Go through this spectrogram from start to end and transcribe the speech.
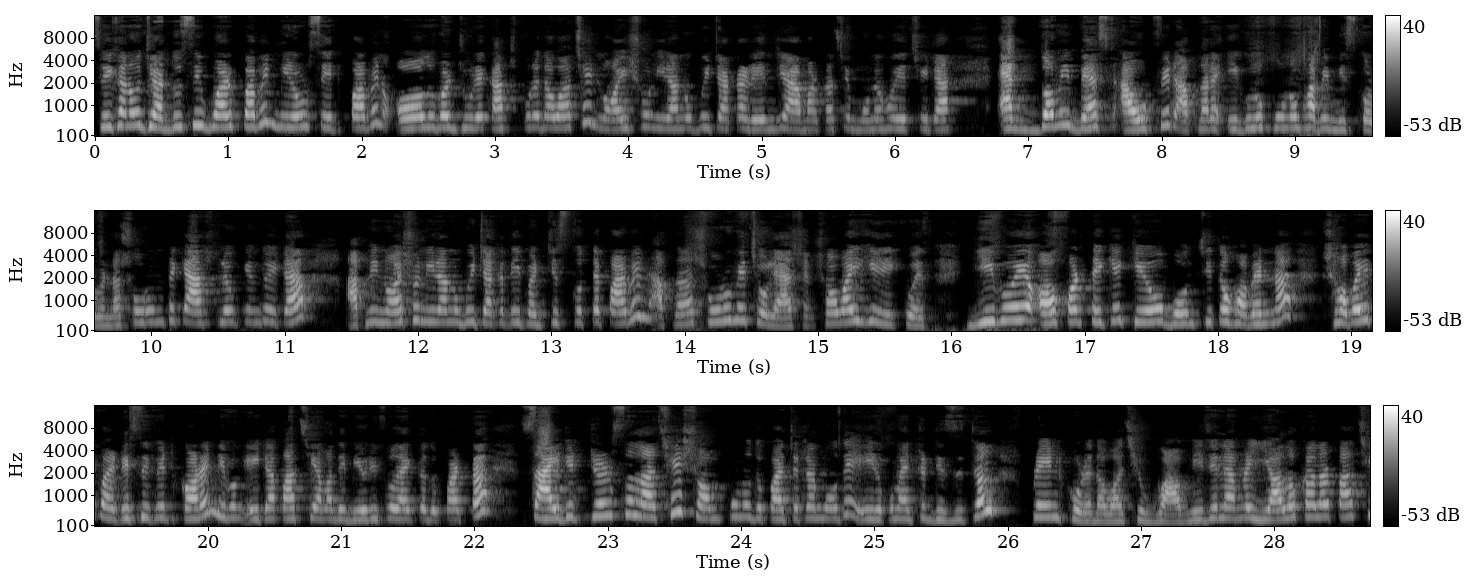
তো এখানেও জারদোসি ওয়ার্ক পাবেন মিরর সেট পাবেন অল ওভার জুড়ে কাজ করে দেওয়া আছে। নয়শো নিরানব্বই টাকা রেঞ্জে আমার কাছে মনে হয়েছে এটা একদমই বেস্ট আউটফিট আপনারা এগুলো কোনোভাবে মিস করবেন না। শোরুম থেকে আসলেও কিন্তু এটা আপনি নয়শো নিরানব্বই টাকাতেই পারচেস করতে পারবেন। আপনারা শোরুমে চলে আসেন। সবাইকে রিকোয়েস্ট গিভওয়ে অফার থেকে কেউ বঞ্চিত হবেন না। সবাই পার্টিসিপেট করেন এবং এটা পাচ্ছি আমাদের বিউটিফুল একটা দোপাট্টা। সাইডে টার্সেল আছে, সম্পূর্ণ দোপাট্টাটার মধ্যে এরকম একটা ডিজিটাল প্রিন্ট করে দেওয়া আছে। ওয়াও নিজেলে আমরা ইয়েলো কালার পাচ্ছি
